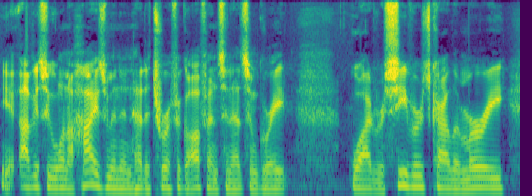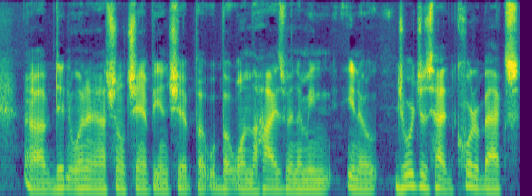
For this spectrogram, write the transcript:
you know, obviously won a Heisman and had a terrific offense and had some great wide receivers. Kyler Murray uh, didn't win a national championship, but but won the Heisman. I mean, you know, Georgia's had quarterbacks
